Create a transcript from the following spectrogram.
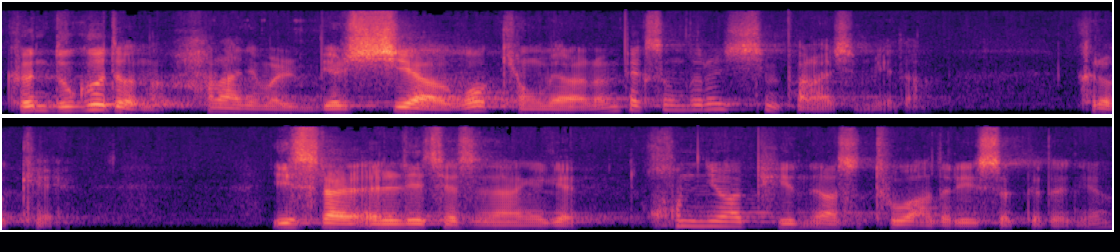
그 누구든 하나님을 멸시하고 경멸하는 백성들을 심판하십니다. 그렇게 이스라엘 엘리 제사장에게 홈리와 비나스 두 아들이 있었거든요.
